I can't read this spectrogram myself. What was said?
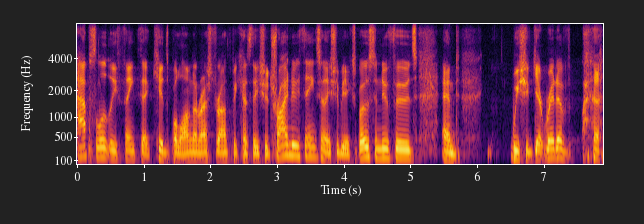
absolutely think that kids belong in restaurants because they should try new things and they should be exposed to new foods and we should get rid of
